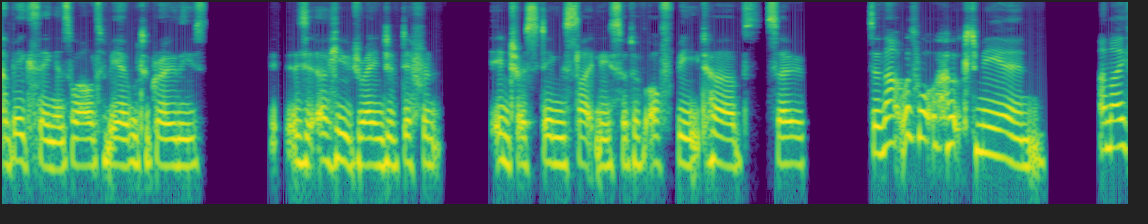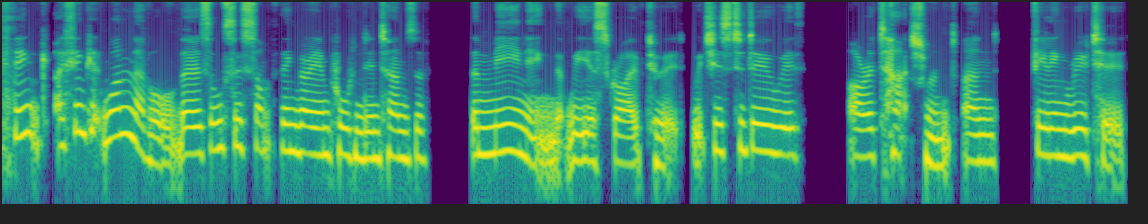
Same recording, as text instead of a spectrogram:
a big thing as well to be able to grow these a huge range of different interesting, slightly sort of offbeat herbs. So so that was what hooked me in. And I think, I think at one level, there's also something very important in terms of the meaning that we ascribe to it, which is to do with our attachment and feeling rooted.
